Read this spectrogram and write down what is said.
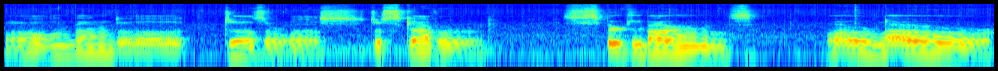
Falling Desolace, discovered, spooky bones. Oh no.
